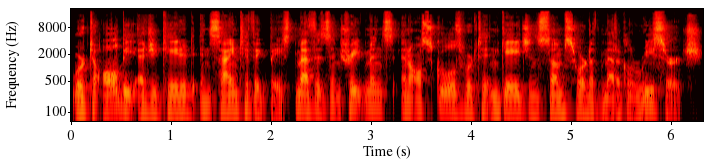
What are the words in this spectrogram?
were to all be educated in scientific based methods and treatments, and all schools were to engage in some sort of medical research.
